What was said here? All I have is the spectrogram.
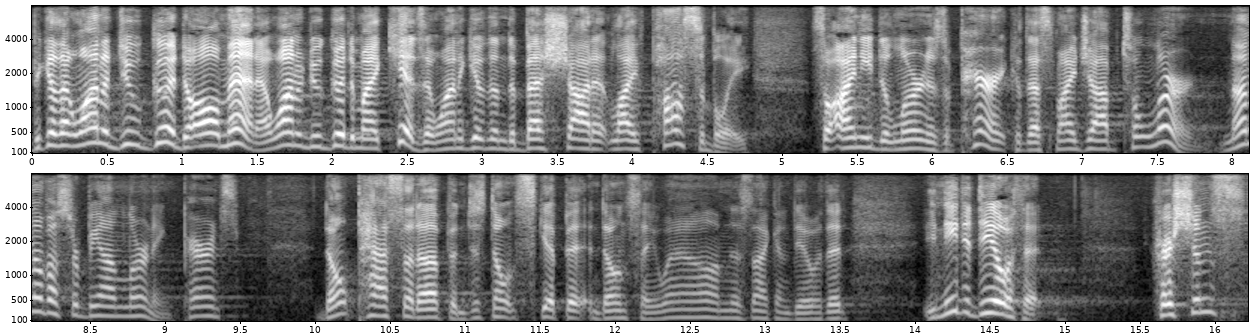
Because I want to do good to all men. I want to do good to my kids. I want to give them the best shot at life possibly. So I need to learn as a parent because that's my job to learn. None of us are beyond learning. Parents, don't pass it up and just don't skip it and don't say, well, I'm just not going to deal with it. You need to deal with it. Christians,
